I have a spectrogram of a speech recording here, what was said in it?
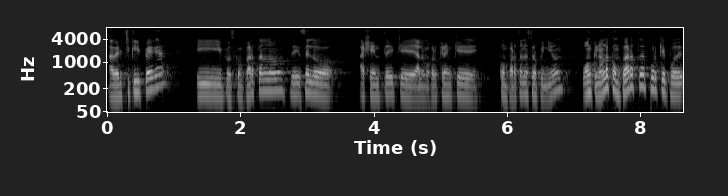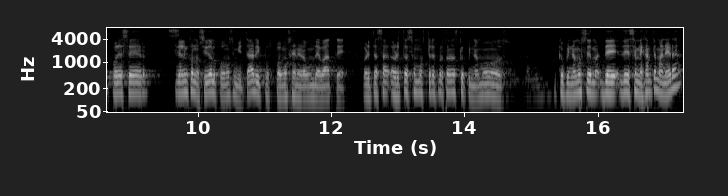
a ver chicle y pega, y pues compártanlo, díselo a gente que a lo mejor creen que comparta nuestra opinión, o aunque no la comparta, porque puede, puede ser, si alguien conocido lo podemos invitar y pues podemos generar un debate. Ahorita, ahorita somos tres personas que opinamos, que opinamos de, de- de semejante manera,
